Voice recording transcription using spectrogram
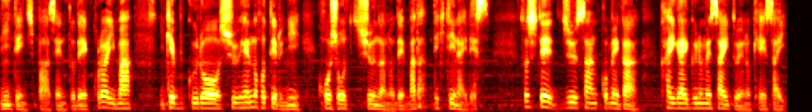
2.1%でこれは今池袋周辺のホテルに交渉中なのでまだできていないです。そして13個目が海外グルメサイトへの掲載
